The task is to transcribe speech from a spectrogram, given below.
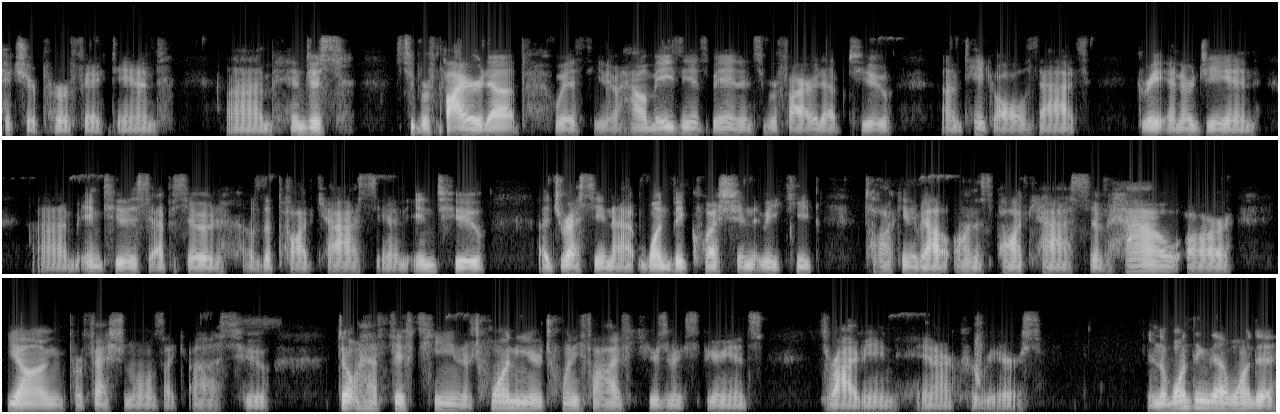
picture perfect. And um, I'm just super fired up with you know how amazing it's been, and super fired up to um, take all of that great energy and um, into this episode of the podcast and into addressing that one big question that we keep talking about on this podcast of how are young professionals like us who don't have 15 or 20 or 25 years of experience thriving in our careers. And the one thing that I wanted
